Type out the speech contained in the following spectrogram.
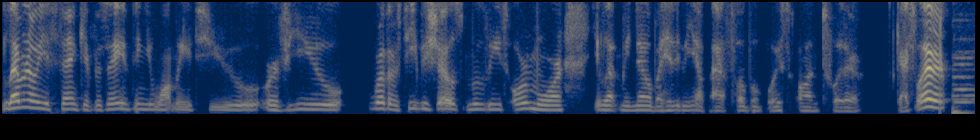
Let me know what you think. If there's anything you want me to review whether it's TV shows, movies, or more, you let me know by hitting me up at Flobo Voice on Twitter. Catch you later.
